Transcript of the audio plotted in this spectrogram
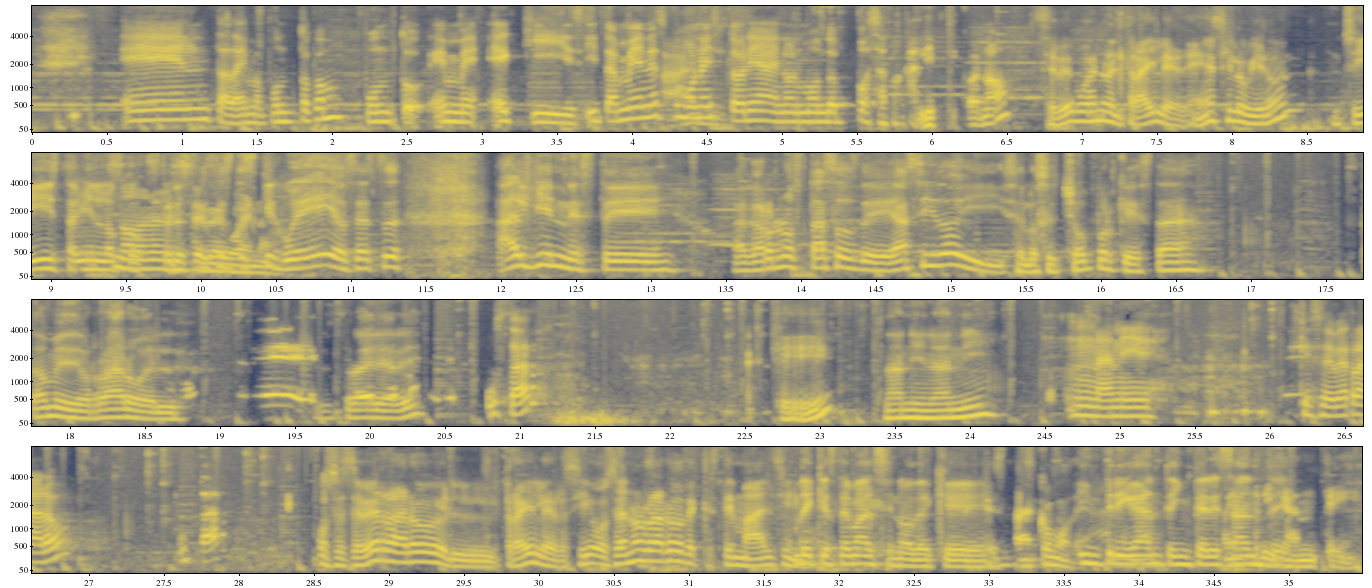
en tadaima.com.mx. Y también es como una historia en un mundo posapocalíptico, ¿no? Se ve bueno el tráiler, ¿eh? ¿Sí lo vieron? Sí, está bien loco. pero es, que, güey, o sea, alguien este agarró unos tazos de ácido y se los echó porque está, está medio raro el, el tráiler, ¿eh? ¿Gustar? ¿Qué? Nani, nani. Nani. Que se ve raro. O sea, se ve raro el tráiler, sí. O sea, no raro de que esté mal, sino de que esté mal, sino de que, está como intrigante, interesante. Intrigante.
